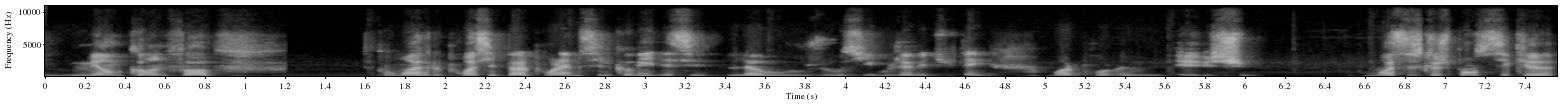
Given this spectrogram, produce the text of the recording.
mais encore une fois, pour moi, le principal problème, c'est le Covid. Et c'est là où aussi où j'avais tuté. Moi, le problème, moi, c'est ce que je pense, c'est que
